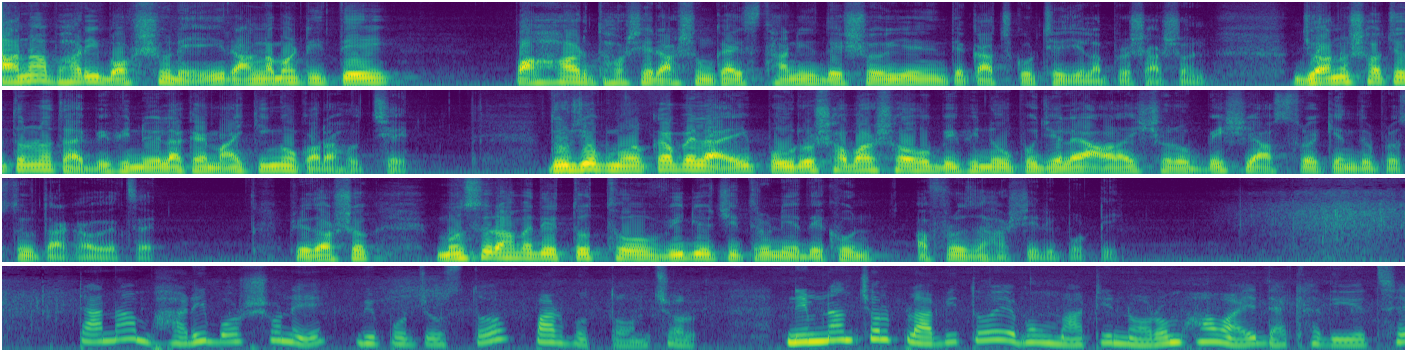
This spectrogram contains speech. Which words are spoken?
টানা ভারী বর্ষণে রাঙ্গামাটিতে পাহাড় ধসের আশঙ্কায় স্থানীয়দের সরিয়ে নিতে কাজ করছে জেলা প্রশাসন। জনসচেতনতায় বিভিন্ন এলাকায় মাইকিংও করা হচ্ছে। দুর্যোগ মোকাবেলায় পৌরসভা সহ বিভিন্ন উপজেলায় আড়াইশোরও বেশি আশ্রয় কেন্দ্র প্রস্তুত রাখা হয়েছে। প্রিয় দর্শক, মনসুর আহমেদের তথ্য ও ভিডিও চিত্র নিয়ে দেখুন আফরোজা হাসির রিপোর্টটি। টানা ভারী বর্ষণে বিপর্যস্ত পার্বত্য অঞ্চল। নিম্নাঞ্চল প্লাবিত এবং মাটি নরম হওয়ায় দেখা দিয়েছে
